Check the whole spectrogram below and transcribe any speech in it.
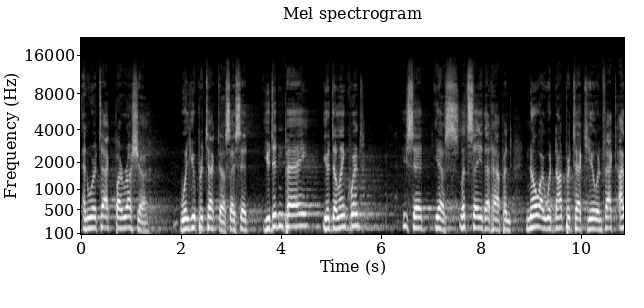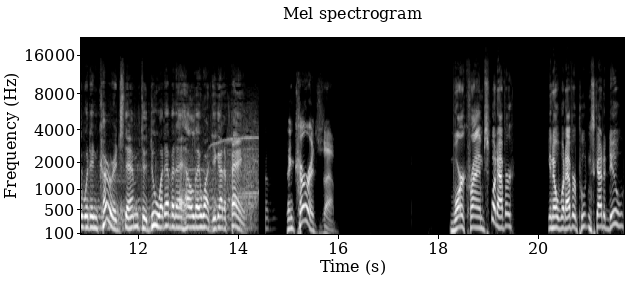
and we're attacked by Russia, Will you protect us? I said, You didn't pay? You're delinquent? He said, Yes, let's say that happened. No, I would not protect you. In fact, I would encourage them to do whatever the hell they want. You got to pay. Encourage them. War crimes, whatever. You know, whatever Putin's got to do,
